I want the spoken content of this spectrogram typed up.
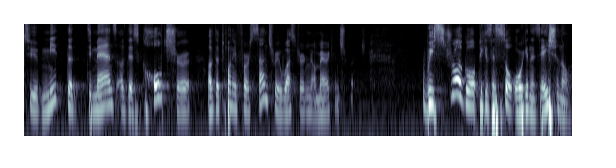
to meet the demands of this culture of the 21st century Western American church. We struggle because it's so organizational.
